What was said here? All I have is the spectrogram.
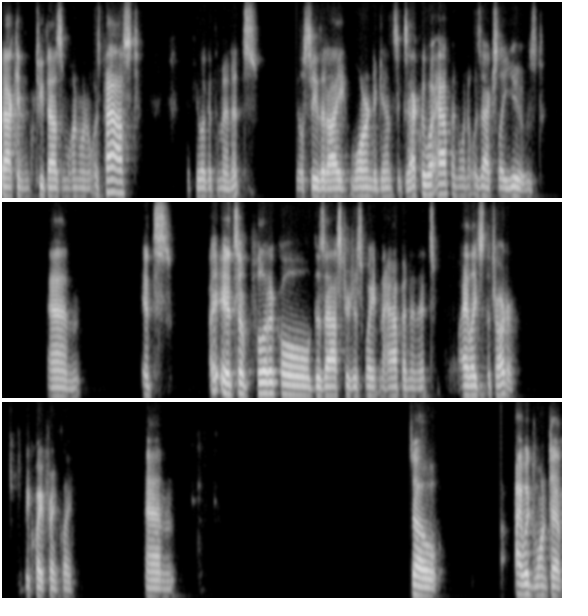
back in two thousand one, when it was passed, if you look at the minutes, you'll see that I warned against exactly what happened when it was actually used. And it's, it's a political disaster just waiting to happen and it violates the charter, to be quite frankly. And so I would want to, at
